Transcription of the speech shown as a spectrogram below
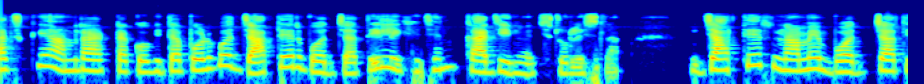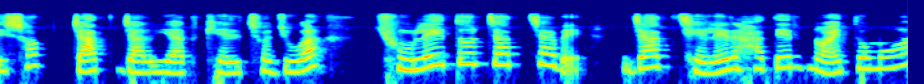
আজকে আমরা একটা কবিতা পড়ব জাতের বজ্জাতি লিখেছেন কাজী নজরুল ইসলাম। জাতের নামে বজ্জাতি সব, জাত জালিয়াত খেলছ জুয়া, ছুঁলেই তোর জাত যাবে, জাত ছেলের হাতের নয়তো মোয়া,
